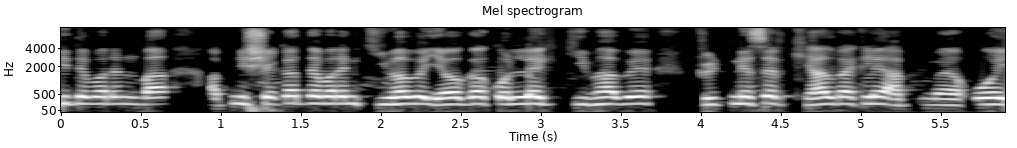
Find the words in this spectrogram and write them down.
দিতে পারেন বা আপনি শেখাতে পারেন কীভাবে ইয়োগা করলে, কীভাবে ফিটনেসের খেয়াল রাখলে ওই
